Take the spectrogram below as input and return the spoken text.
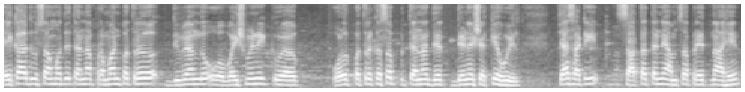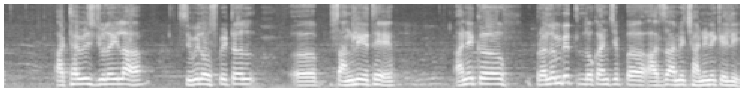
एका दिवसामध्ये त्यांना प्रमाणपत्र दिव्यांग वैश्विक ओळखपत्र कसं त्यांना दे देणं शक्य होईल त्यासाठी सातत्याने आमचा प्रयत्न आहे. अठ्ठावीस जुलैला सिव्हिल हॉस्पिटल सांगली येथे अनेक प्रलंबित लोकांची प अर्ज आम्ही छाननी केली.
